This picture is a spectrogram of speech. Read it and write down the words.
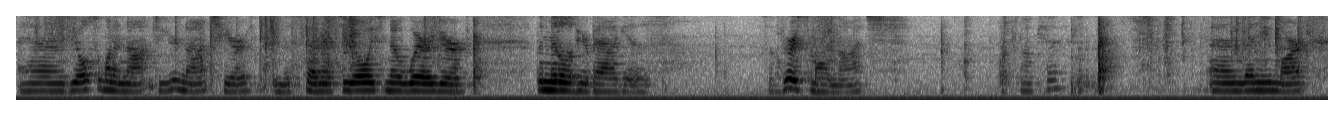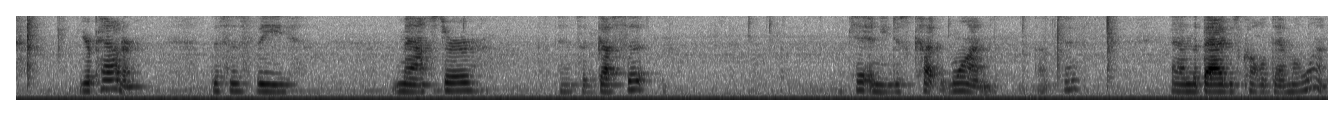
And you also want to knot, do your notch here in the center so you always know where your the middle of your bag is. So very small notch. Okay. And then you mark your pattern. This is the master and it's a gusset. Okay, and you just cut one. Okay and the bag is called demo one.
